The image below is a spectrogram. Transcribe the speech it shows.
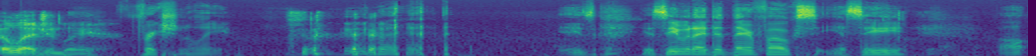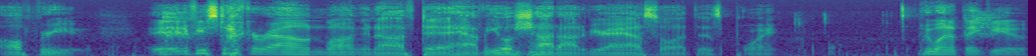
Allegedly. Frictionally. Is you see what I did there, folks? You see, all, all for you. And if you stuck around long enough to have a eel shot out of your asshole at this point, we want to thank you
